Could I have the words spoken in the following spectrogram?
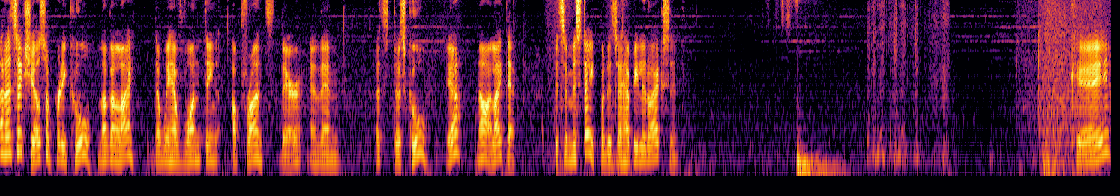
Oh, that's actually also pretty cool. Not gonna lie. Then we have one thing up front there, and then that's that's cool. Yeah. No, I like that. It's a mistake, but it's a happy little accident. Okay.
